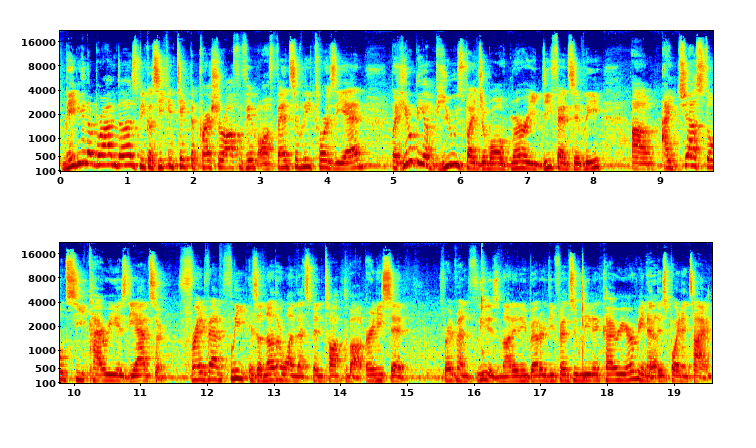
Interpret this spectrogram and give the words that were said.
maybe LeBron does because he can take the pressure off of him offensively towards the end, but he'll be abused by Jamal Murray defensively. Um, I just don't see Kyrie as the answer. Fred VanVleet is another one that's been talked about. Ernie said Fred VanVleet is not any better defensively than Kyrie Irving Yeah. at this point in time.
